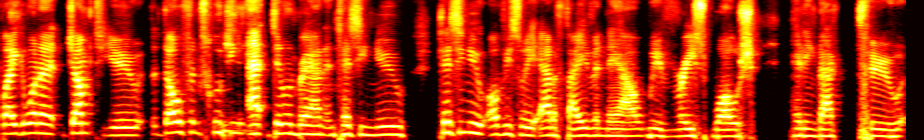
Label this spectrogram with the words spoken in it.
Blake, I want to jump to you. The Dolphins looking at Dylan Brown and Tesi Niu. Tesi Niu obviously out of favour now with Reece Walsh heading back to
